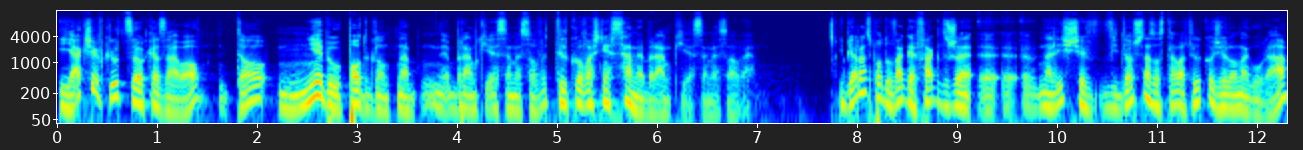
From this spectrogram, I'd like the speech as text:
I jak się wkrótce okazało, to nie był podgląd na bramki SMS-owe, tylko właśnie same bramki SMS-owe. I biorąc pod uwagę fakt, że e, e, na liście widoczna została tylko Zielona Góra,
